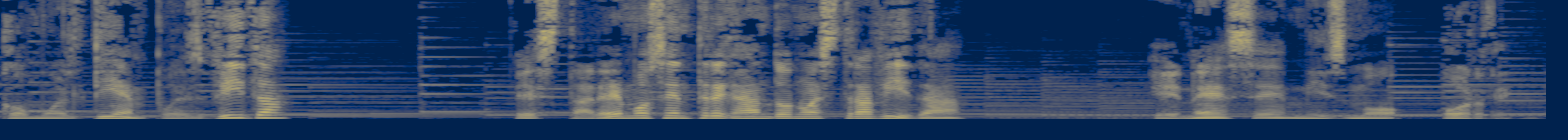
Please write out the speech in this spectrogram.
como el tiempo es vida, estaremos entregando nuestra vida en ese mismo orden.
